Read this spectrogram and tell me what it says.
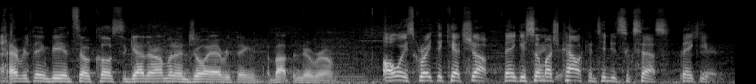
everything being so close together. I'm going to enjoy everything about the new room. Always great to catch up. Thank you so Thank much, you. Kyle. Continued success. Appreciate Thank you. It.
